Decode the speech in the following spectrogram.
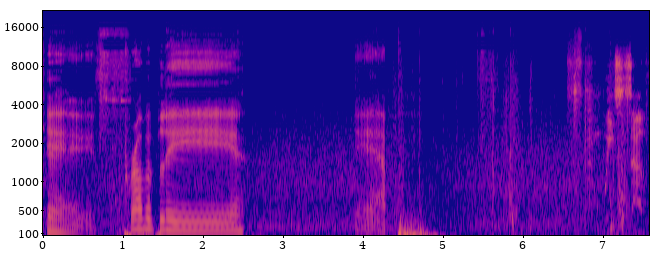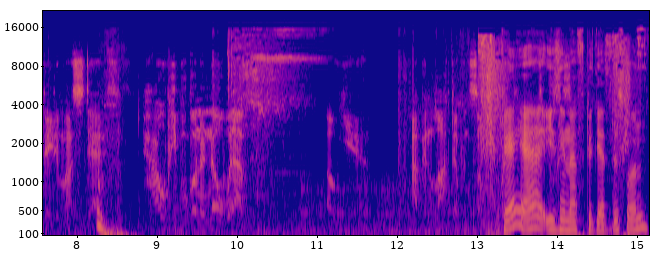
Okay, probably. Yep. It's been weeks since I updated my stats. Hmm. How are people gonna know what I've... Oh yeah, I've been locked up in some... Okay, yeah, easy enough to get this one.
